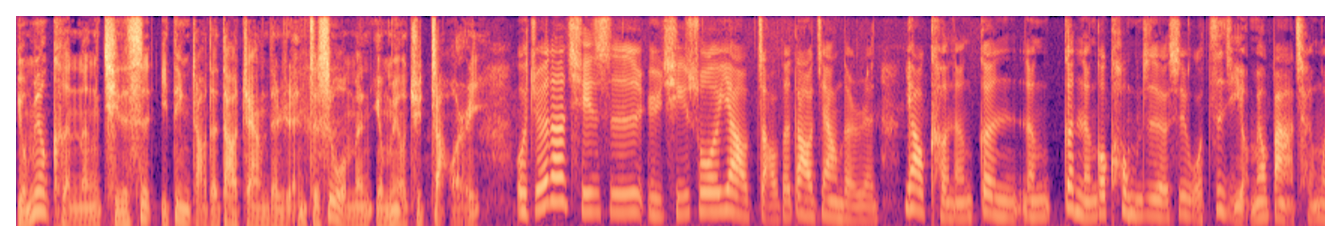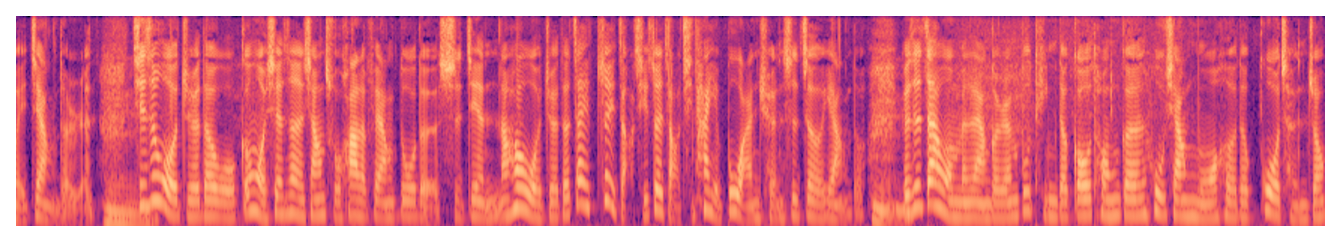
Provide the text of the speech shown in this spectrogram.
有没有可能，其实是一定找得到这样的人，只是我们有没有去找而已？我觉得其实，与其说要找得到这样的人，要可能更能更能够控制的是我自己有没有办法成为这样的人。嗯，其实我觉得我跟我先生的相处花了非常多的时间，然后我觉得在最早期、最早期，他也不完全是这样的。嗯，可是，在我们两个人不停的沟通跟互相磨合的过程中，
